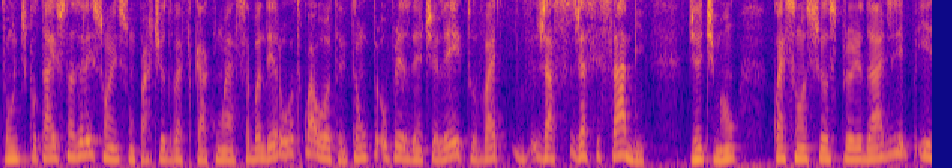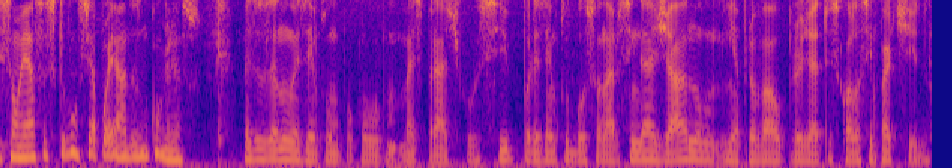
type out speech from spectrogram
vão disputar isso nas eleições. Um partido vai ficar com essa bandeira, o outro com a outra. Então, o presidente eleito vai, já, já se sabe de antemão quais são as suas prioridades e, e, são essas que vão ser apoiadas no Congresso. Mas usando um exemplo um pouco mais prático, se, por exemplo, o Bolsonaro se engajar no, em aprovar o projeto Escola Sem Partido,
